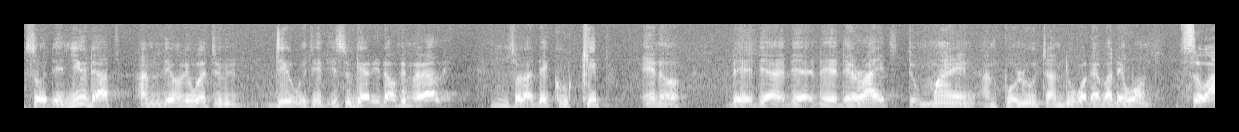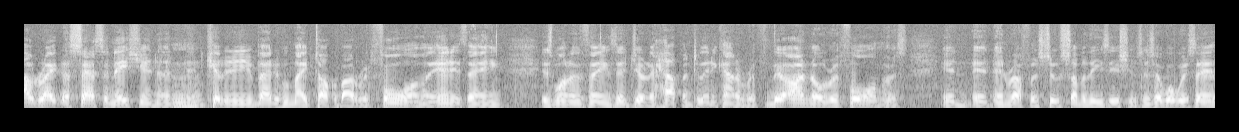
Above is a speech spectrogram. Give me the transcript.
So they knew that, and the only way to deal with it is to get rid of him early, so that they could keep, you know, the, the, the, the, the right to mine and pollute and do whatever they want. So outright assassination and, and killing anybody who might talk about reform or anything is one of the things that generally happen to any kind of. Ref- there are no reformers in, in, in reference to some of these issues. Is that what we're saying?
